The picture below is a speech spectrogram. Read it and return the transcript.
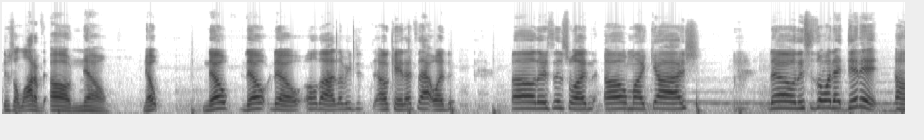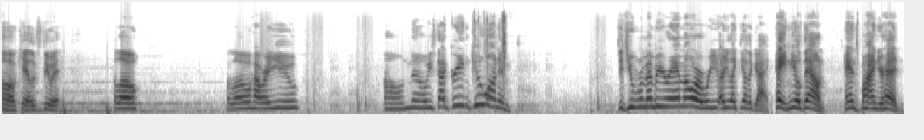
there's a lot of. Oh no, nope, nope, no, no. Hold on, let me. Just, okay, that's that one. Oh, there's this one. Oh my gosh. No, this is the one that did it. Oh, okay, let's do it. Hello? Hello, how are you? Oh no, he's got green goo on him. Did you remember your ammo or were you are you like the other guy? Hey, kneel down. Hands behind your head.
